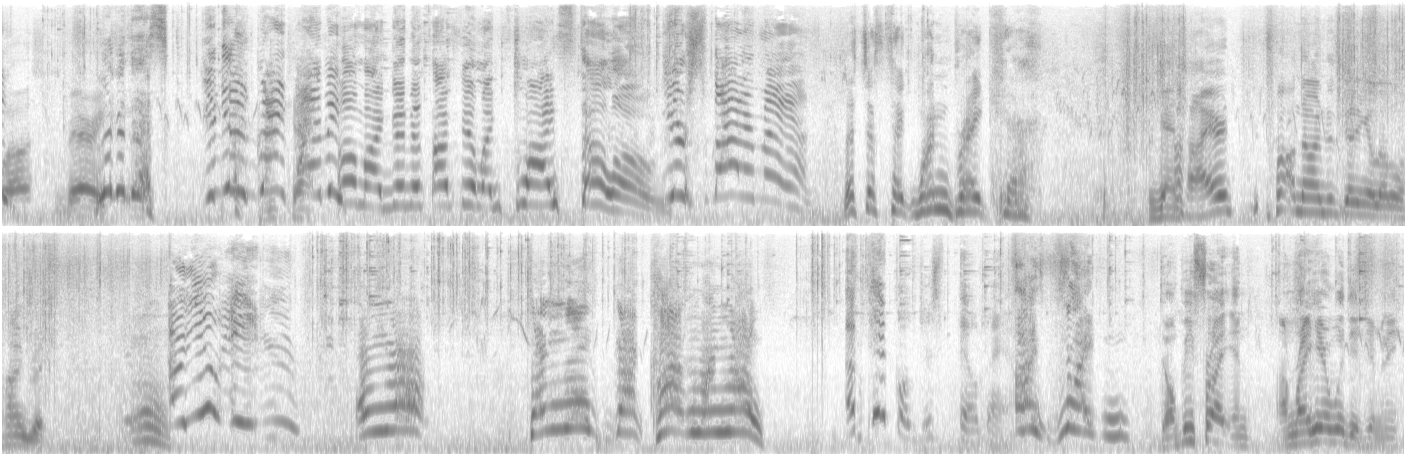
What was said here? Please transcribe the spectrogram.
Close. Very. Look at this. you're doing great, Okay. baby. Oh my goodness, I feel like Sly Stallone. You're Spider-Man. Let's just take one break here. You getting tired? Oh no, I'm just getting a little hungry. Are you eating? And now, some rope got caught in my nose. A pickle just fell down. I'm frightened. Don't be frightened. I'm right here with you, Jiminy.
